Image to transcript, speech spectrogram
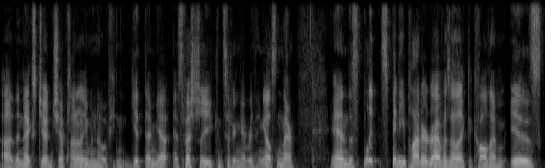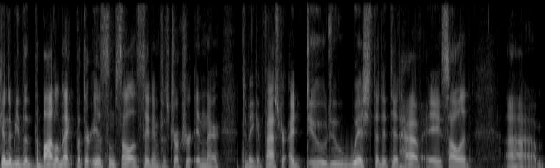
Uh, the next gen chips, I don't even know if you can get them yet, especially considering everything else in there. And the split spinny platter drive, as I like to call them, is going to be the, the bottleneck, but there is some solid state infrastructure in there to make it faster. I do do wish that it did have a solid, um,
